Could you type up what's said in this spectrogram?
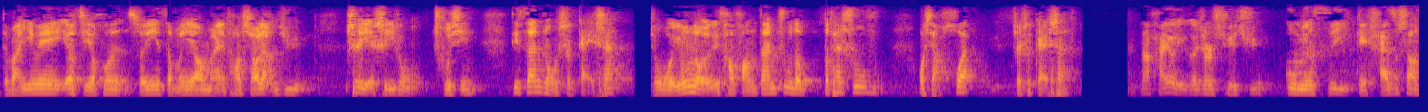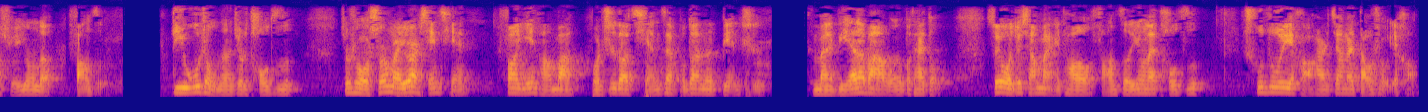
对吧？因为要结婚，所以怎么也要买一套小两居，这也是一种初心。第三种是改善，就我拥有了一套房，但住的不太舒服，我想换，这是改善。那还有一个就是学区，顾名思义，给孩子上学用的房子。第五种呢，就是投资，就是我手里面有点闲钱，放银行吧，我知道钱在不断的贬值。买别的吧，我又不太懂，所以我就想买一套房子用来投资，出租也好，还是将来倒手也好，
